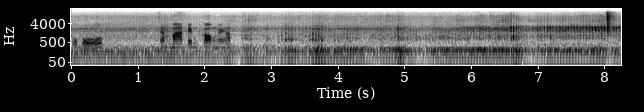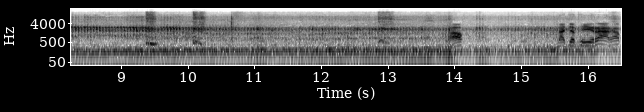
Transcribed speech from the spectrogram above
โอ้โห จัดมาเต็มกล่องเลยครับเอาน่าจะเทราดครับ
